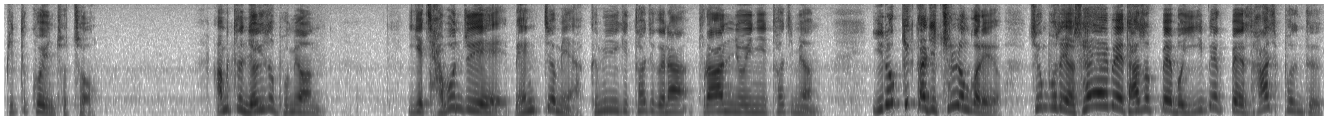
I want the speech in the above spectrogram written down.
비트코인 좋죠. 아무튼 여기서 보면 이게 자본주의의 맹점이야. 금융위기 터지거나 불안 요인이 터지면 이렇게까지 출렁거려요. 지금 보세요. 3배, 5배, 뭐 200배, 40%.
